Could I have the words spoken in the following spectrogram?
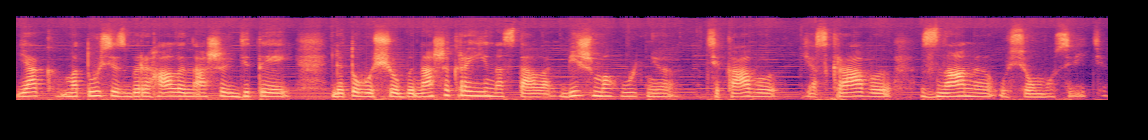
як матусі зберігали наших дітей для того, щоб наша країна стала більш могутньою, цікавою, яскравою, знаною у всьому світі.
